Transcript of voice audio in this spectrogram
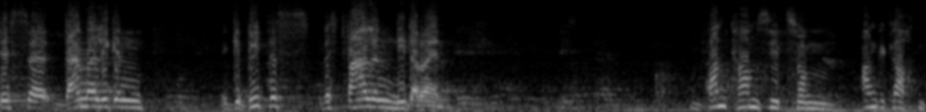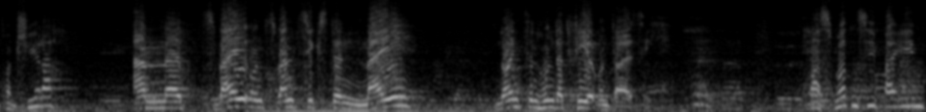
des äh, damaligen Gebietes Westfalen-Niederrhein. Und wann kamen Sie zum Angeklagten von Schirach? Am äh, 22. Mai 1934. Was wurden Sie bei ihm?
